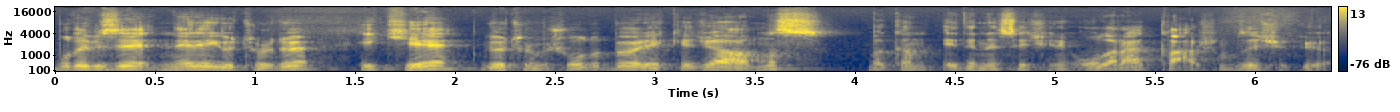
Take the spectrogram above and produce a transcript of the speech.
Bu da bize nereye götürdü? 2'ye götürmüş oldu. Böylelikle cevabımız bakın Edirne seçeneği olarak karşımıza çıkıyor.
